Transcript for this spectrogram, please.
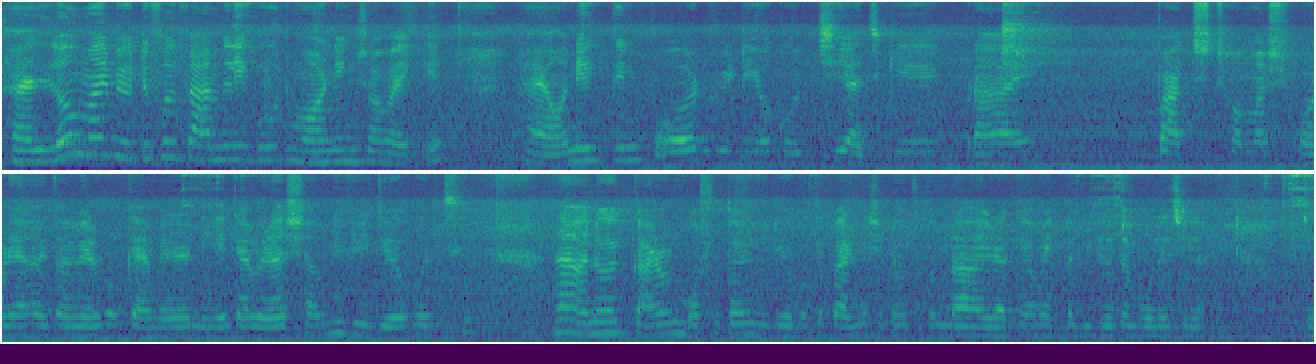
Hello my beautiful family good morning সবাইকে। হ্যাঁ অনেক দিন পর ভিডিও করছি আজকে। প্রায় পাঁচ, ছ মাস পরে হয়তো আমি এরকম ক্যামেরা নিয়ে ক্যামেরার সামনে ভিডিও করছি। হ্যাঁ অনেক কারণ বশত আমি ভিডিও করতে পারিনি, সেটা হচ্ছে তোমরা এর আগে আমি একটা ভিডিওতে বলেছিলাম। তো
